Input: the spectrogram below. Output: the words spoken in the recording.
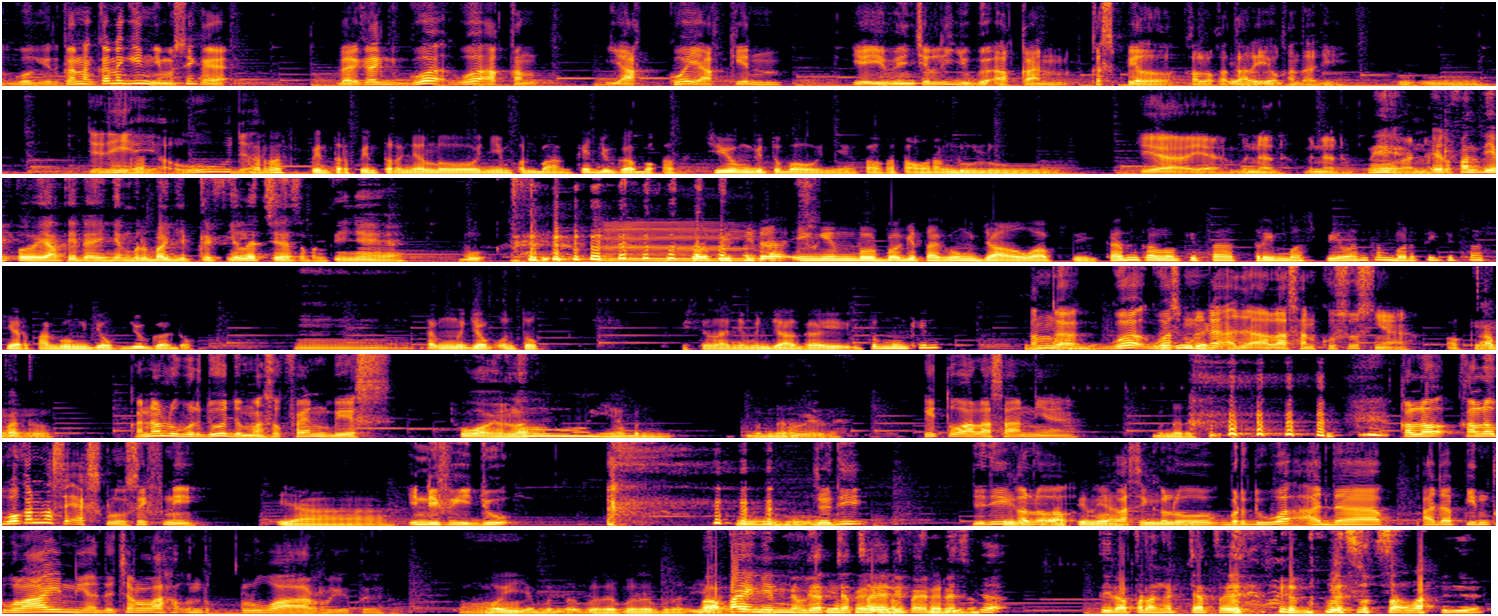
gue gitu karena karena gini maksudnya kayak balik lagi gue gue akan ya gue yakin ya eventually juga akan ke spill kalau kata Ya, Rio kan tadi Mm-mm. Jadi ya ya udah. Karena pinter-pinternya lo nyimpen bangke juga bakal kecium gitu baunya kalau kata orang dulu. Iya iya benar benar. Nih Makanya. Irfan tipe yang tidak ingin berbagi privilege ya sepertinya ya. Hmm, Lebih tidak ingin berbagi tanggung jawab sih. Kan kalau kita terima spilan kan berarti kita share tanggung jawab juga dong. Hmm. Tanggung jawab untuk istilahnya menjaga itu mungkin enggak. Gua gua Bener sebenarnya ya? ada alasan khususnya. Oke. Apa tuh? Karena lu berdua udah masuk fanbase. Wah, iyalah. Oh iya ben bener Oh, sih. Itu alasannya. Bener sih. Kalau kalau gua kan masih eksklusif nih, Ya. individu. Mhm. Jadi jadi kalau gua terafiliasi. kasih ke lu berdua ada ada pintu lain nih, ada celah untuk keluar gitu. Oh iya bener bener bener bener. Iya, Bapak iya. ingin ngelihat Ya, chat saya di enough, fair fanbase enough. nggak? Tidak pernah ngechat saya di fanbase masalahnya.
